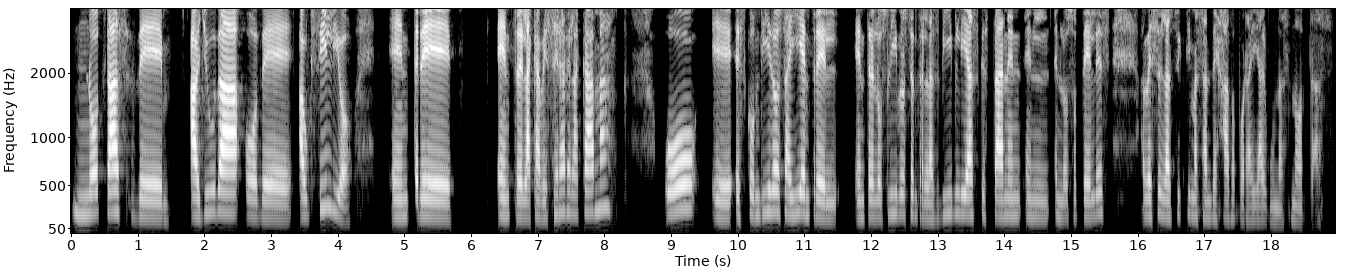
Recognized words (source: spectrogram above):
notas de ayuda o de auxilio entre, entre la cabecera de la cama o eh, escondidos ahí entre, el, entre los libros, entre las Biblias que están en, los hoteles. A veces las víctimas han dejado por ahí algunas notas,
